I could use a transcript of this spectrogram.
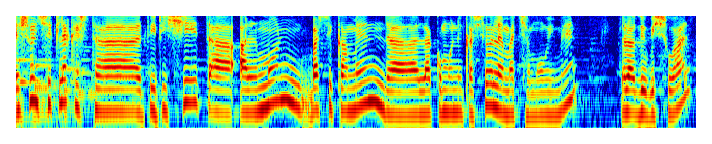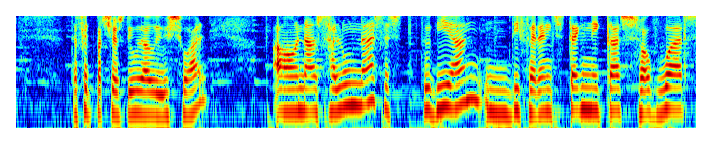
És un cicle que està dirigit al món, bàsicament, de la comunicació de la imatge en moviment, de l'audiovisual, de fet per això es diu d'audiovisual, on els alumnes estudien diferents tècniques, softwares,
